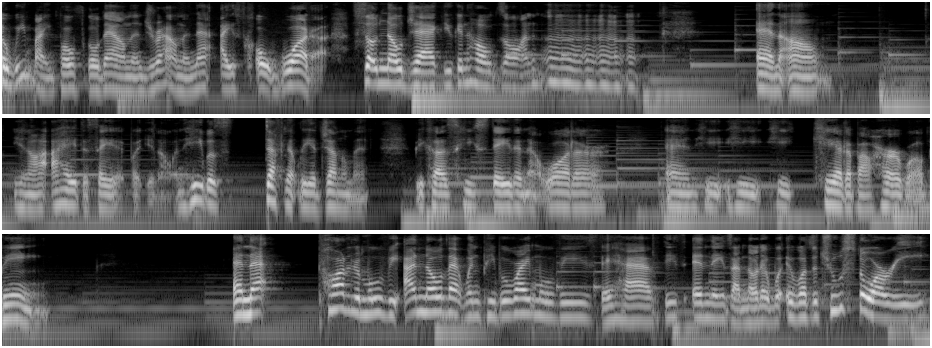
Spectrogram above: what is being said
we might both go down and drown in that ice cold water. So no, Jack, you can hold on. and um, you know, I, I hate to say it, but you know, and he was definitely a gentleman because he stayed in that water and he he he cared about her well-being. And that part of the movie, I know that when people write movies, they have these endings. I know that it was a true story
